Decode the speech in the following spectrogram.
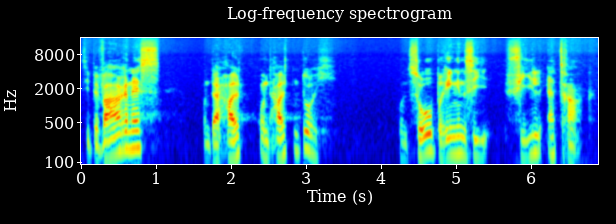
Sie bewahren es und, erhalten, und halten durch. Und so bringen sie viel Ertrag.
